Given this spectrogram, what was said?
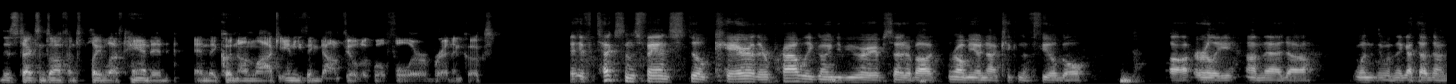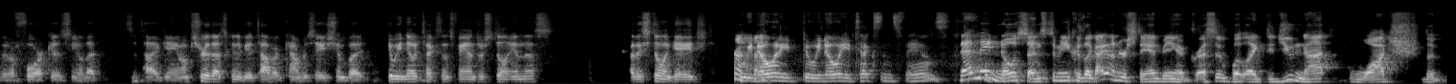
this Texans offense play left-handed, and they couldn't unlock anything downfield with Will Fuller or Brandin Cooks if Texans fans still care, they're probably going to be very upset about Romeo not kicking the field goal uh, early on that uh, when when they got that down to the four because you know that's a tie game. I'm sure that's going to be a topic of conversation. But do we know Texans fans are still in this? Are they still engaged? do we know any? Do we know any Texans fans? That made no sense to me because like I understand being aggressive, but like, did you not watch the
